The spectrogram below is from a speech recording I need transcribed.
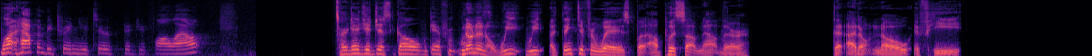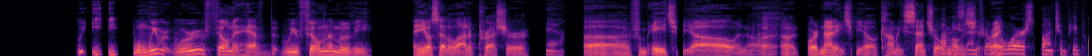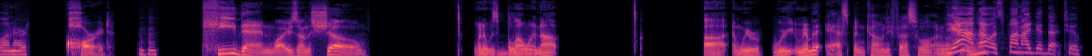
What happened between you two? Did you fall out? Or did you just go different ways? No, no, no. We we I think different ways, but I'll put something out there that I don't know if he. We, he- he- when we were when we were filming have we were filming a movie, and he also had a lot of pressure Yeah. uh, from HBO and uh, uh, or not HBO, Comedy Central and all Comedy this shit, Central, right? the worst bunch of people on earth. horrid. Mhm. He then, while he was on the show, when it was blowing up, uh, and we were, we remember the Aspen Comedy Festival. I don't know Yeah, that was fun. I did that too.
